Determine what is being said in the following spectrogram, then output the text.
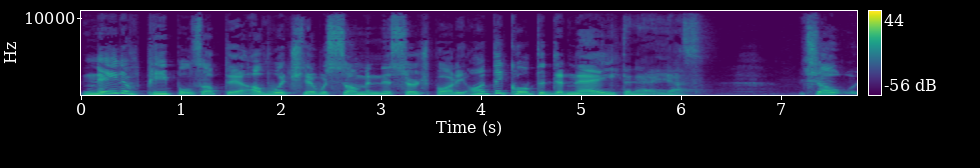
native peoples up there, of which there was some in this search party, aren't they called the Dene? Dene, yes. So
